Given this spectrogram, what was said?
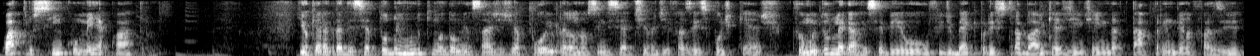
4564. E eu quero agradecer a todo mundo que mandou mensagens de apoio pela nossa iniciativa de fazer esse podcast. Foi muito legal receber o feedback por esse trabalho que a gente ainda está aprendendo a fazer.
